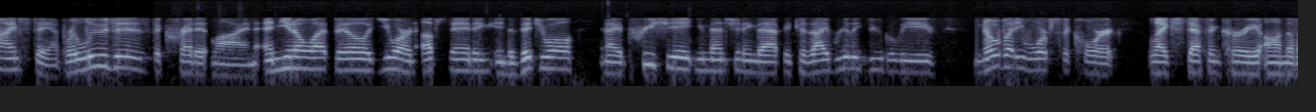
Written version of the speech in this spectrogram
timestamp or loses the credit line. And you know what, Bill, you are an upstanding individual, and I appreciate you mentioning that because I really do believe nobody warps the court like Stephen Curry on the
